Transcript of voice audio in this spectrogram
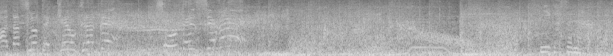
私の鉄拳を食らって昇天しやがれ。逃がさない。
